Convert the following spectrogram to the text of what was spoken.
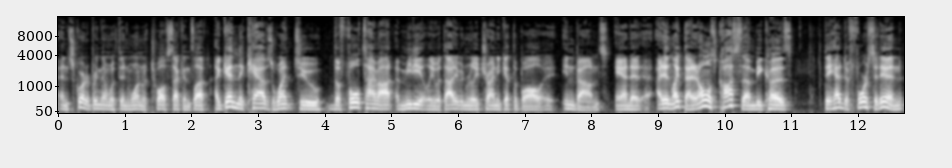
and score to bring them within one with 12 seconds left. Again, the Cavs went to the full timeout immediately without even really trying to get the ball inbounds. And it, I didn't like that. It almost cost them because they had to force it in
